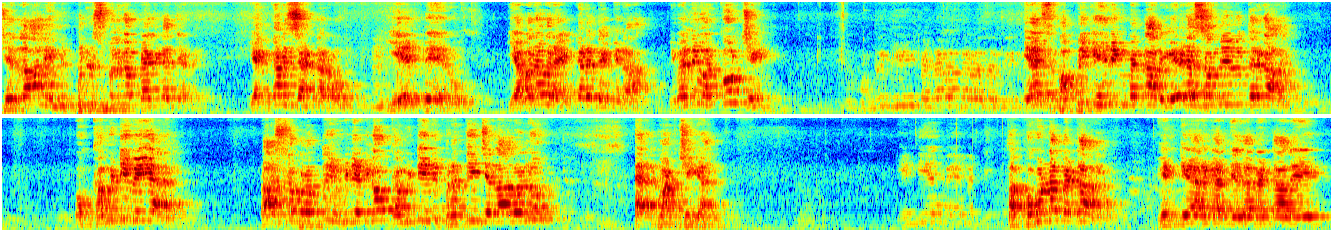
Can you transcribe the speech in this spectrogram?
జిల్లాలు ఇన్ ప్రిన్సిపల్గా ప్రకటించండి. ఎక్కడ సెంటరు ఏ పేరు ఎవరెవరు ఎక్కడ దగ్గర ఇవన్నీ వర్కౌట్ చేయండి. పబ్లిక్ హీరింగ్ పెట్టాలి. ఏడు అసెంబ్లీలు తిరగాలి. ఒక కమిటీ వేయాలి. రాష్ట్ర ప్రభుత్వం ఇమీడియట్గా ఒక కమిటీని ప్రతి జిల్లాలోనూ ఏర్పాటు చేయాలి. తప్పకుండా పెట్టాలి. ఎన్టీఆర్ గారి జిల్లా పెట్టాలి.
